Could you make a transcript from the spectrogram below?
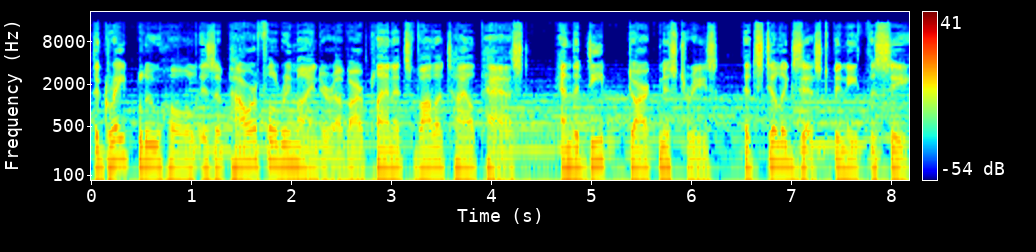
The Great Blue Hole is a powerful reminder of our planet's volatile past and the deep, dark mysteries that still exist beneath the sea.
